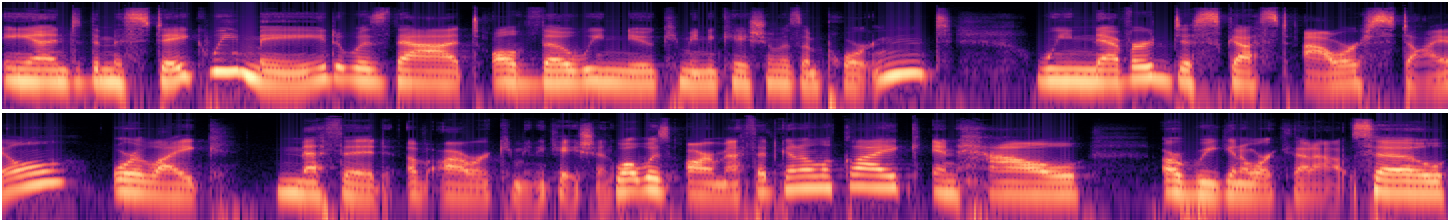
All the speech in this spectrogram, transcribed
And the mistake we made was that although we knew communication was important, we never discussed our style or like method of our communication. What was our method going to look like and how are we going to work that out? So,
